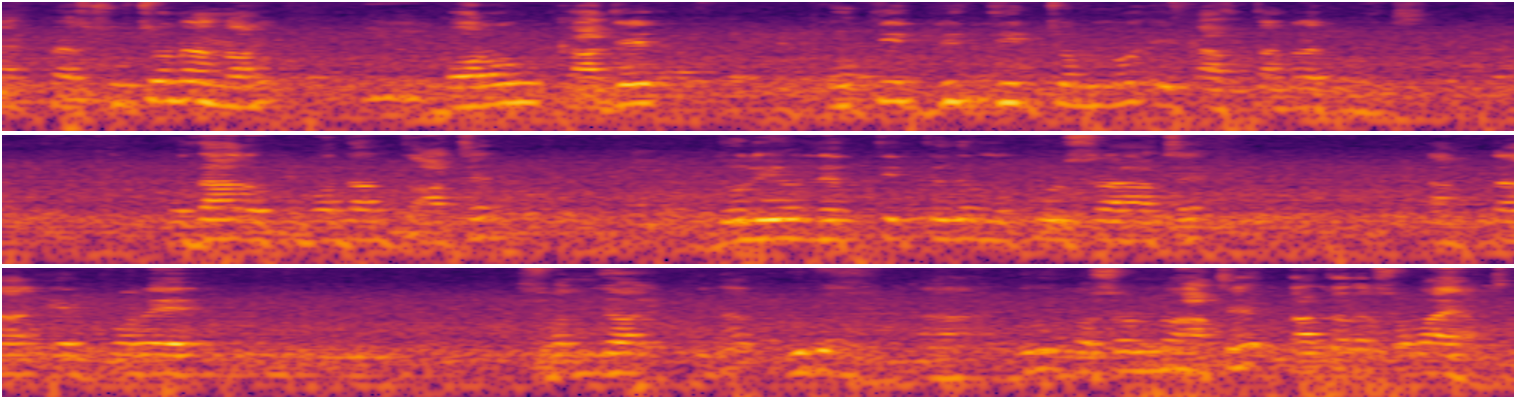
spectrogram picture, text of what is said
একটা সূচনা নয় বরং কাজের গতি বৃদ্ধির জন্য এই কাজটা আমরা করেছি। প্রধান উপপ্রধান তো আছেন দলীয় নেতৃত্বে মুকুল শাহ আছে আপনার এরপরে সঞ্জয় কিনা আহ, গুরু প্রসন্ন আছে তাছাড়া সবাই আছে।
